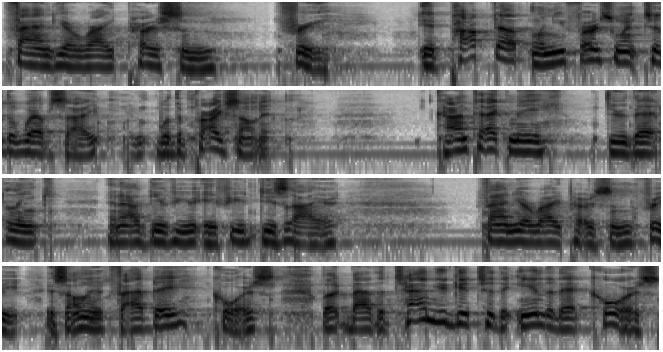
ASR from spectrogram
Find Your Right Person free. It popped up when you first went to the website with the price on it. Contact me through that link and I'll give you, if you desire, Find Your Right Person free. It's only a five day course, but by the time you get to the end of that course,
